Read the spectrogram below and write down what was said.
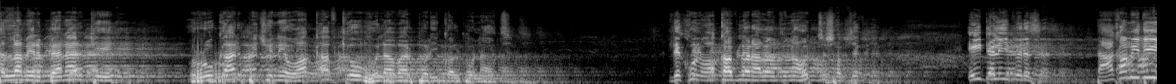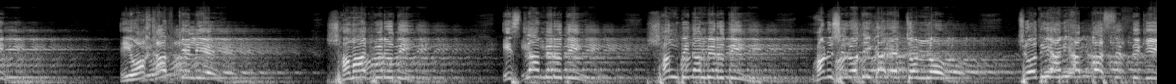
সাল্লামের ব্যানারকে রোকার পিছনে ওয়াকাফকেও ভোলাবার পরিকল্পনা আছে। দেখুন ওয়াকাবলার আলোচনা হচ্ছে সব জায়গায়। এইটালেই পেরেছেন। তা আগামী দিন এই ওয়াকাফকে নিয়ে সমাজ বিরোধী ইসলাম বিরোধী সংবিধান বিরোধী মানুষের অধিকারের জন্য যদি আমি আব্বাস সিদ্দিকি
